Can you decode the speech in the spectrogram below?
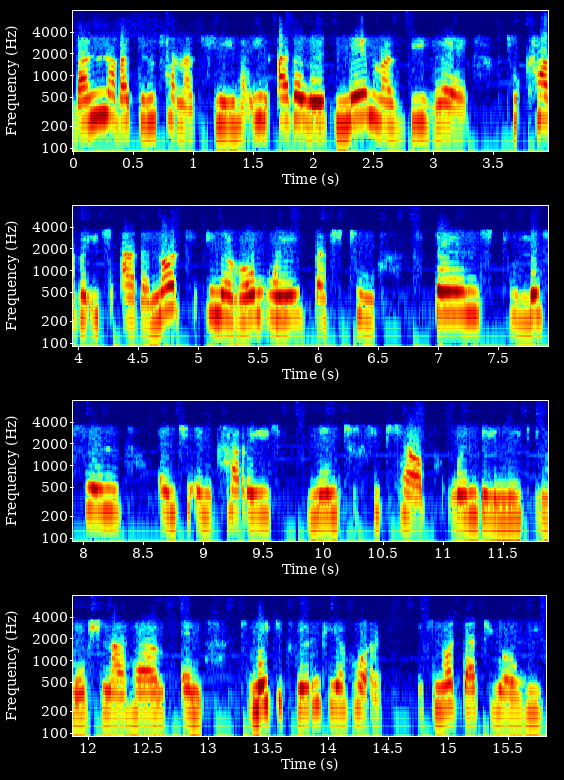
banna ba tentshana tsheha. In other words men must be there to cover each other not in a wrong way but to stand to listen and to encourage men to seek help when they need emotional help. And to make it very clear gore it's not that you are weak.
